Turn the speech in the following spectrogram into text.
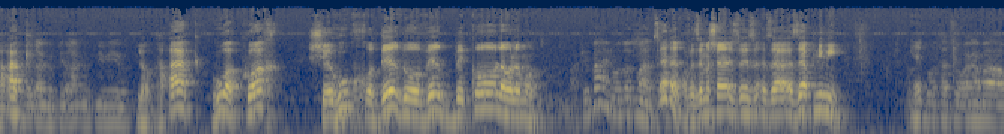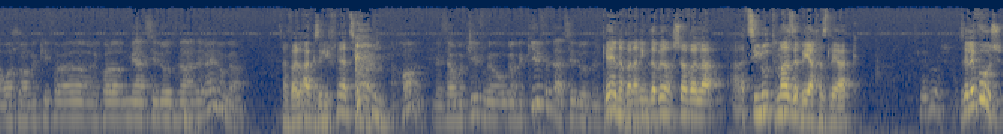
רק בפנימיות. לא, האק הוא הכוח שהוא חודר ועובר בכל העולמות. מה בסדר, אבל זה מה ש... זה הפנימי. כן? באותה צורה גם הראש הוא המקיף מהאצילות ועד אלינו גם. אבל אק זה לפני אצילות. נכון, וזה הוא מקיף, הוא גם מקיף את האצילות. כן, אבל אני מדבר עכשיו על האצילות, מה זה ביחס לאק? לבוש. זה לבוש.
